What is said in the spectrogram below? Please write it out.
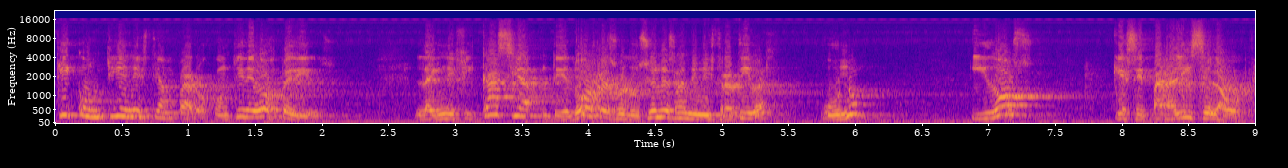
¿Qué contiene este amparo? Contiene dos pedidos. La ineficacia de dos resoluciones administrativas, uno, y dos, que se paralice la obra.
